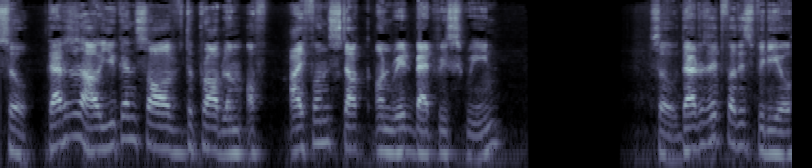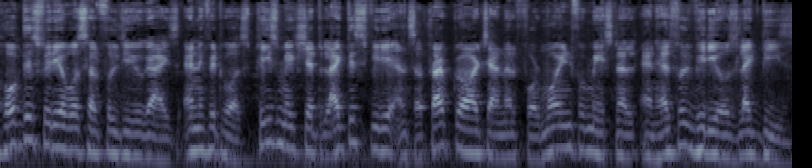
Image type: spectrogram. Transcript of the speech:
So that is how you can solve the problem of iPhone stuck on red battery screen. So that was it for this video. Hope this video was helpful to you guys and if it was, please make sure to like this video and subscribe to our channel for more informational and helpful videos like these.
